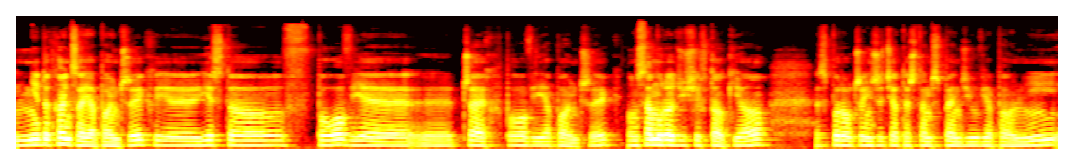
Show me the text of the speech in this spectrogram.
Nie do końca Japończyk. Jest to w połowie e, Czech, w połowie Japończyk. On sam urodził się w Tokio. Sporą część życia też tam spędził w Japonii.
